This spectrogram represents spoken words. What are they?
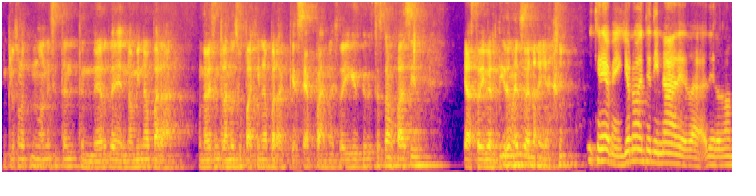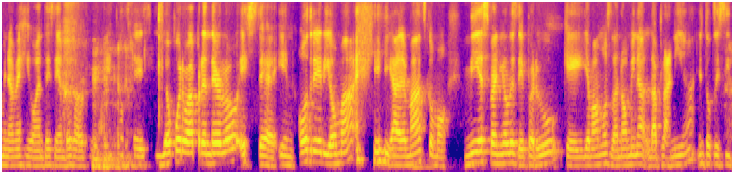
incluso no, necesita entender de nómina para, una vez entrando en su página, para que sepa, ¿no? Esto es tan fácil y hasta divertido me suena ya. Y créeme, yo no entendí nada de la, de la nómina México antes de empezar. Entonces, yo puedo aprenderlo este, en otro idioma y además como mi español es de Perú, que llamamos la nómina la planilla. Entonces, si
